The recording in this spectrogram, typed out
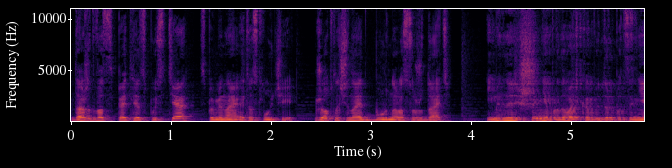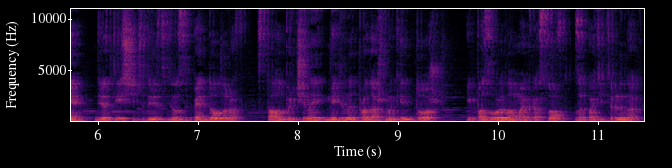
Даже 25 лет спустя, вспоминая этот случай, Джобс начинает бурно рассуждать. Именно решение продавать компьютер по цене 2495 долларов стало причиной медленных продаж Macintosh и позволило Microsoft захватить рынок.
